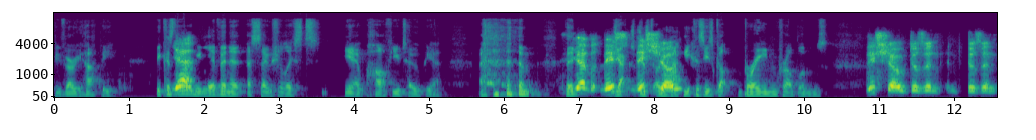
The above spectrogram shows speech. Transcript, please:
be very happy, because they Yeah. already live in a, a socialist, you know, half utopia. Um, Yeah, but this Jack's this show because he's got brain problems. this show doesn't doesn't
